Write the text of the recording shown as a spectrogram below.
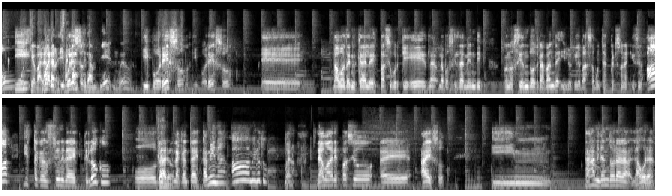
Oh, Y, qué palabra bueno, y por eso- también, weón. Y por eso, y por eso, eh, vamos a tener que darle espacio porque es la, la posibilidad también de ir conociendo otras bandas y lo que le pasa a muchas personas que dicen, ah, ¿y esta canción era de este loco? ¿O de Claro. la canta de esta mina? Ah, mira tú. Bueno, le vamos a dar espacio eh, a eso. Y mm, estaba mirando ahora la, la hora,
